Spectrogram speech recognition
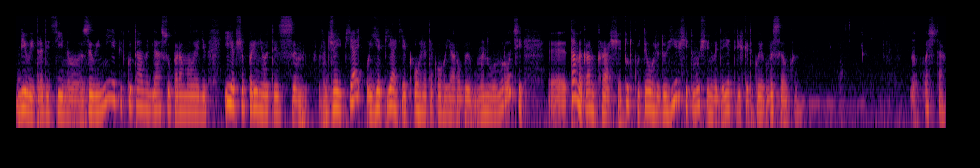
білий традиційно зеленіє під кутами для супер AMOLED. І якщо порівнювати з J5, E5, як огляд якого я робив у минулому році, е, там екран краще. Тут кути огляду гірші, тому що він видає трішки таку як веселку. Ну, ось так.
